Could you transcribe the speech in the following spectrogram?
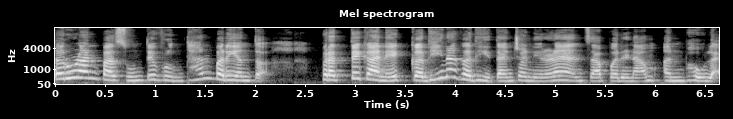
तरुणांपासून ते वृद्धांपर्यंत. प्रत्येकाने कधी ना कधी त्यांच्या निर्णयांचा परिणाम अनुभवलाय.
